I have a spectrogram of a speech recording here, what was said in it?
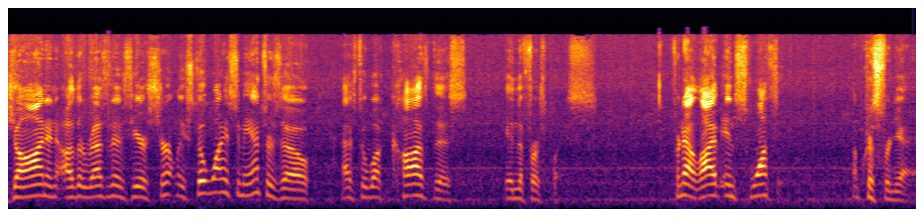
John and other residents here certainly still wanting some answers, though, as to what caused this in the first place. For now, live in Swansea, I'm Chris Regnier.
